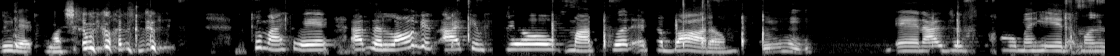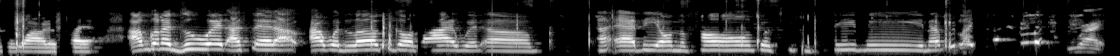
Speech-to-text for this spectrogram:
do that. We're going to do put my head as long as I can feel my foot at the bottom. Mm-hmm. and I just hold my head up under the water. But I'm gonna do it. I said I, I would love to go live with um uh, Abby on the phone so she can see me, and I'll be like, right.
